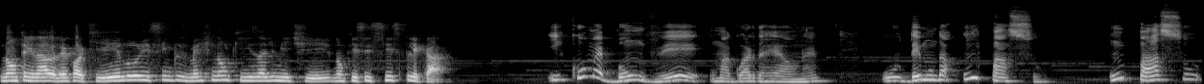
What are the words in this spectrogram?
não tem nada a ver com aquilo e simplesmente não quis admitir, não quis se explicar. E como é bom ver uma guarda real, né? O Damon dá um passo. Um passo,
